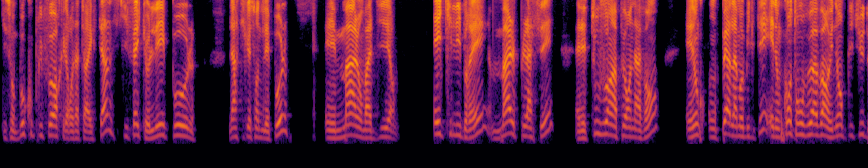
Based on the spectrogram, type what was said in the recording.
qui sont beaucoup plus forts que les rotateurs externes, ce qui fait que l'épaule, l'articulation de l'épaule est mal, on va dire, équilibrée, mal placée, elle est toujours un peu en avant, et donc, on perd la mobilité. Et donc, quand on veut avoir une amplitude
